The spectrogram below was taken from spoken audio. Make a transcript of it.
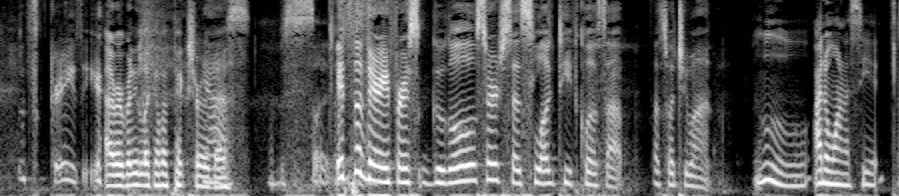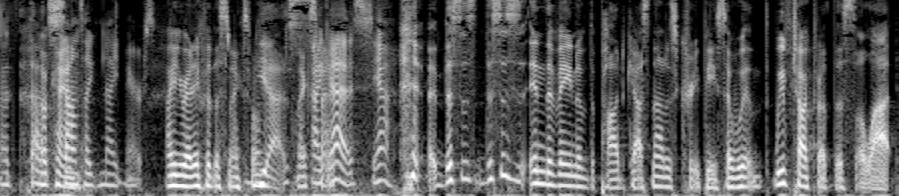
It's crazy. Everybody look up a picture Yeah. of this. It's the very first Google search says slug teeth close up. That's what you want. Ooh i don't want to see it that, that Okay. sounds like nightmares Are you ready for this next one? Yes. Next i fact. guess yeah this is this is in the vein of the podcast, not as creepy. So we, we've talked about this a lot.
